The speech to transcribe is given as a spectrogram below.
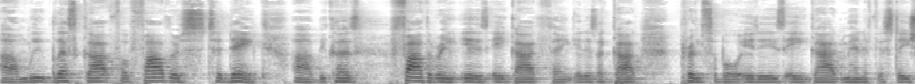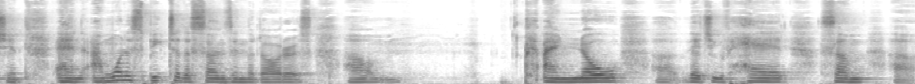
Um, we bless God for fathers today uh, because fathering is a God thing. It is a God principle. It is a God manifestation. And I want to speak to the sons and the daughters. Um, I know uh, that you've had some uh,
